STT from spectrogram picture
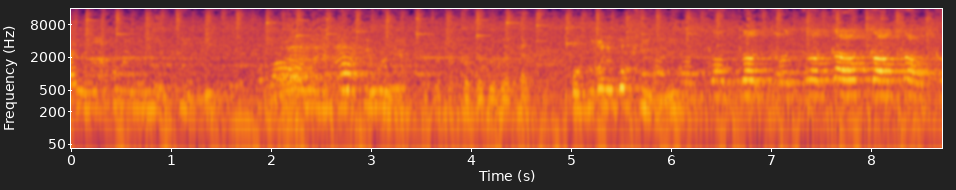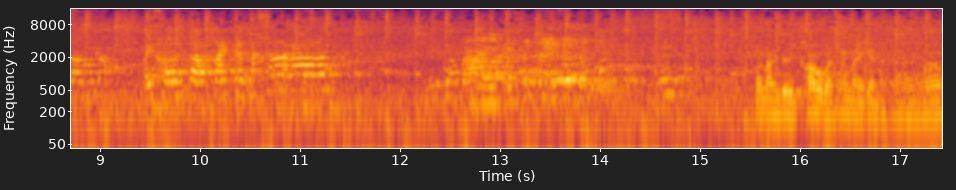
ไฟดูนะทำไมมันเหมือนผีเพราะว่ามันเป็นคิ้วๆอย่างเงี้ยแต่แต่แต่แต่แต่คนเขาก็นึกว่าผี ไปโซนต่อไปกันนะคะไปไปข้างในกันนะกำลังเดินเข้าไปข้างในกันนะครับ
